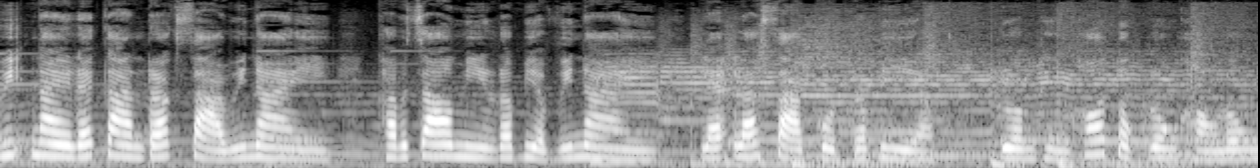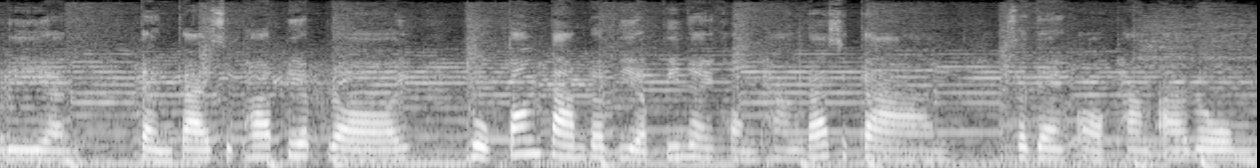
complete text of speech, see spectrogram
วินัยและการรักษาวินัย ข้าพเจ้ามีระเบียบวินัย และรักษากฎระเบียบ รวมถึงข้อตกลงของโรงเรียน แต่งกายสุภาพเรียบร้อย ถูกต้องตามระเบียบวินัยของทางราชการ แสดงออกทางอารมณ์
